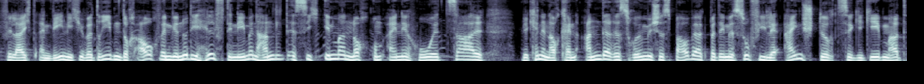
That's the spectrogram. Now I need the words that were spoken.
Vielleicht ein wenig übertrieben, doch auch wenn wir nur die Hälfte nehmen, handelt es sich immer noch um eine hohe Zahl. Wir kennen auch kein anderes römisches Bauwerk, bei dem es so viele Einstürze gegeben hat,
